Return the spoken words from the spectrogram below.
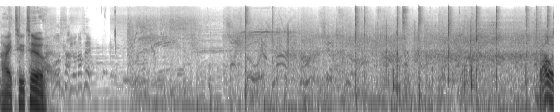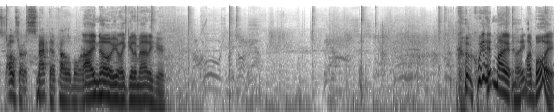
All right, 2 2. I was I was trying to smack that Polimar. I know, you're like, get him out of here. Qu- Quit hitting my Nice. my boy.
